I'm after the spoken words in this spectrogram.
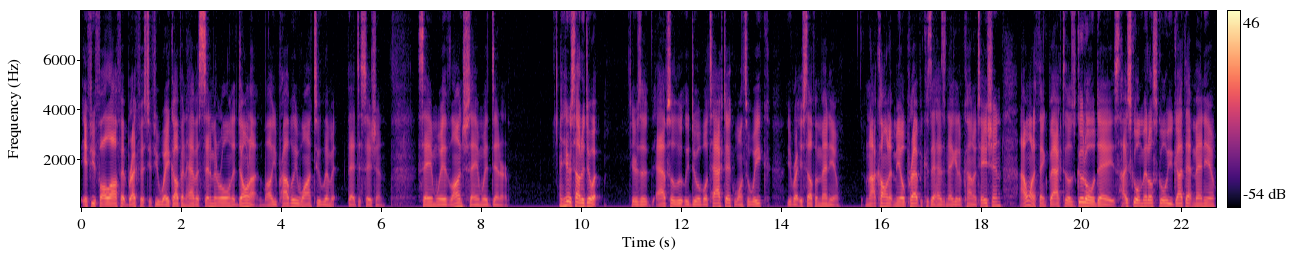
If you fall off at breakfast, if you wake up and have a cinnamon roll and a donut, well, you probably want to limit that decision. Same with lunch, same with dinner. And here's how to do it. Here's an absolutely doable tactic. Once a week, you write yourself a menu. I'm not calling it meal prep because it has negative connotation. I want to think back to those good old days, high school, middle school. You got that menu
